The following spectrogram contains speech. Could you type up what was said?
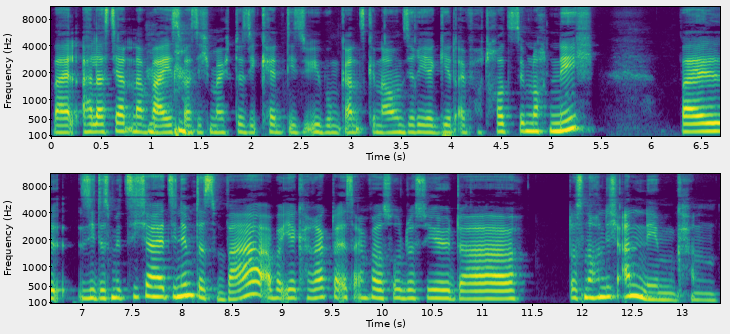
Weil Halastiantna weiß, was ich möchte, sie kennt diese Übung ganz genau und sie reagiert einfach trotzdem noch nicht, weil sie das mit Sicherheit, sie nimmt das wahr, aber ihr Charakter ist einfach so, dass sie da das noch nicht annehmen kann.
